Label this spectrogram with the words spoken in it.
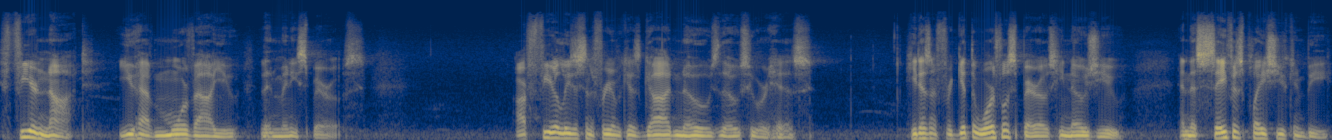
Fear not, you have more value than many sparrows. Our fear leads us into freedom because God knows those who are his. He doesn't forget the worthless sparrows, he knows you. And the safest place you can be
